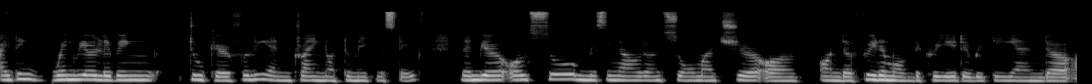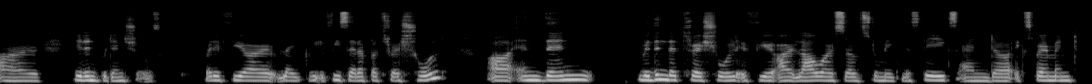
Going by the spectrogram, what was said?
I think when we are living too carefully and trying not to make mistakes, then we are also missing out on so much uh, of, on the freedom of the creativity and uh, our hidden potentials. But if we are like, if we set up a threshold, uh, and then within that threshold, if we are, allow ourselves to make mistakes and uh, experiment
